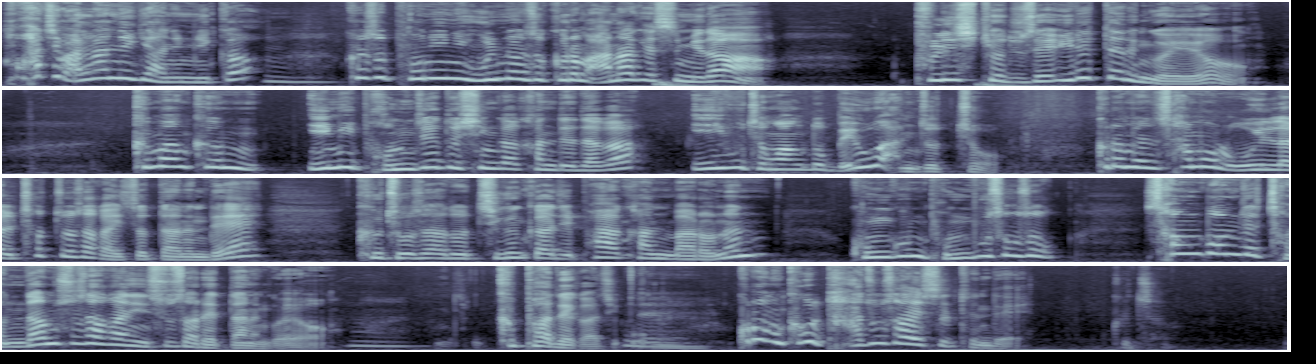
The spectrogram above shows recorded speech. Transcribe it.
하지 말란 얘기 아닙니까? 음. 그래서 본인이 울면서 그럼 안 하겠습니다. 분리시켜 주세요. 이랬다는 거예요. 그만큼 이미 범죄도 심각한 데다가 이후 정황도 매우 안 좋죠. 그러면 3월 5일 날 첫 조사가 있었다는데 그 조사도 지금까지 파악한 바로는 공군 본부 소속 성범죄 전담 수사관이 수사를 했다는 거예요. 음. 급파돼 가지고. 네. 그러면 그걸 다 조사했을 텐데. 그렇죠.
